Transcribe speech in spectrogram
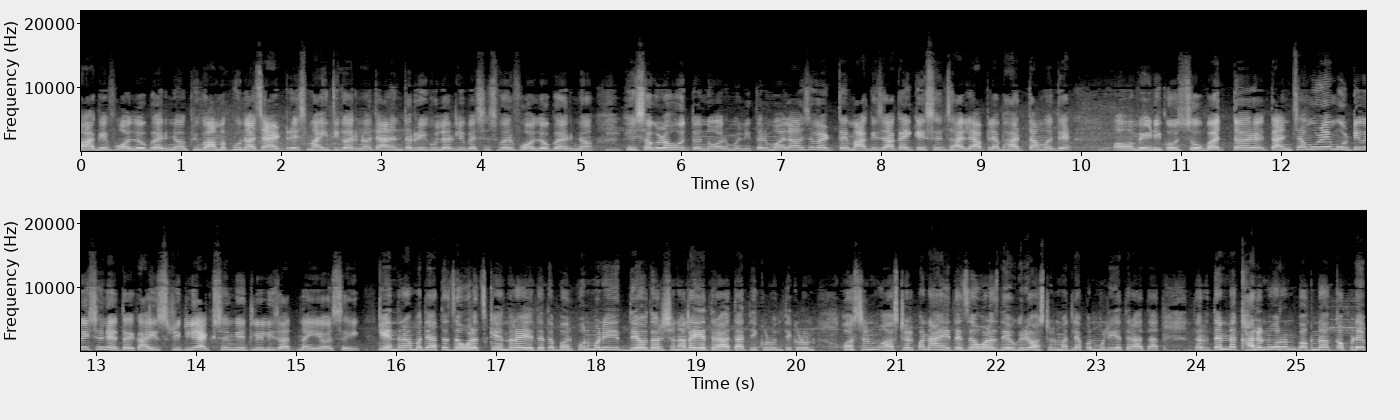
मागे फॉलो करणं किंवा मग कुणाचा ॲड्रेस माहिती करणं त्यानंतर रेग्युलरली बेसिसवर फॉलो करणं हे सगळं होतं नॉर्मली तर मला असं वाटतं मागे ज्या काही केसेस झाल्या आपल्या भारतामध्ये मेडिकोजसोबत तर त्यांच्यामुळे मोटिवेशन येतं काही स्ट्रिक्टली ॲक्शन घेतलेली जात नाही आहे असंही. केंद्रामध्ये आता जवळच केंद्र येते तर भरपूर मुली देवदर्शनाला येत राहतात. इकडून तिकडून हॉस्टेल हॉस्टेल पण आहे ते जवळच देवगिरी हॉस्टेलमधल्या पण मुली येत राहतात. तर त्यांना खालून वरून बघणं कपडे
